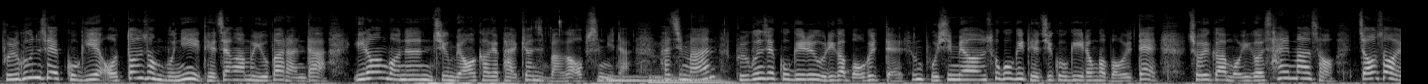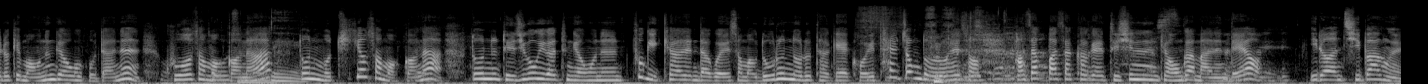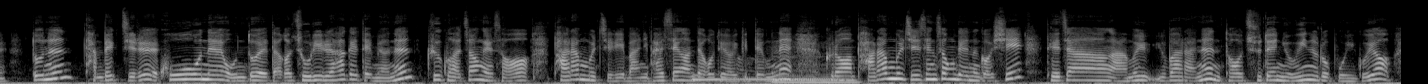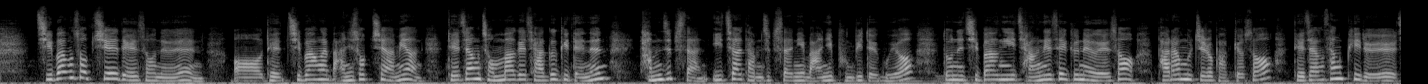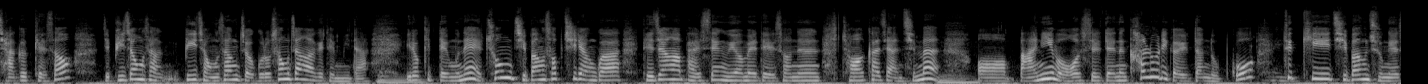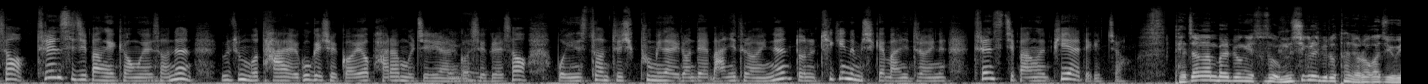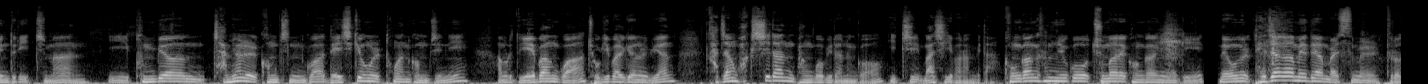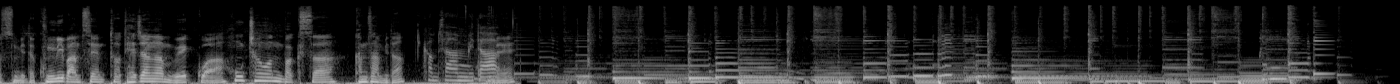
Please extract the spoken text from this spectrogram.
붉은색 고기의 어떤 성분이 대장암을 유발한다 이런 거는 지금 명확하게 밝혀진 바가 없습니다. 하지만 붉은색 고기를 우리가 먹을 때 좀 보시면 소고기, 돼지고기 이런 거 먹을 때 저희가 뭐 이걸 삶아서 쪄서 이렇게 먹는 경우보다는 구워서 먹거나 네. 또는 뭐 튀겨서 먹거나 또는 돼지고기 같은 경우는 푹 익혀야 된다고 해서 막 노릇노릇하게 거의 탈 정도로 해서 바삭바삭하게 드시는 경우가 많은데요. 이러한 지방을 또는 단백질을 고온의 온도에다가 조리를 하게 되면은 그 과정에서 발암 물질이 많이 발생한다고 되어 있기 때문에 음. 그러한 발암 물질이 생성되는 것이 대장암을 유발하는 더 주된 요인으로 보이고요. 지방 섭취에 대해서는 어, 대- 지방을 많이 섭취하면 대장 점막에 자극이 되는 담즙산, 2차 담즙산이 많이 분비되고요. 또는 지방이 장내 세균에 의해서 발암 물질로 바뀌어서 대장 상피를 자극해서 이제 비정상 비정상적으로 성장하게 됩니다. 이렇기 때문에 총 지방 섭취량과 대장암 발생 위험에 대해서는 정확하지 않지만 어, 많이 먹었을 때는 칼로리가 일단 높고 특히 지방 중에서 트랜스 지방의 경우에서는 요즘 뭐 다 알고 계실 거예요. 발암 물질이라는 것을. 그래서 뭐 인스턴트 식품이나 이런 데 많이 들어있는 또는 튀긴 음식에 많이 들어있는 트랜스 지방은 피해야 되겠죠. 대장암 발병에 있어서 음식을 비롯한 여러 가지 요인들이 있지만 이 분변 잠혈 검진과 내시경을 통한 검진이 아무래도 예방과 조기 발견을 위한 가장 확실한 방법이라는 거 잊지 마시기 바랍니다. 건강 365 주말의 건강 이야기. 네, 오늘 대장암에 대한 말씀을 들었습니다. 국립암센터 대장암 외과 홍창원 박사 감사합니다. 감사합니다. 네.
